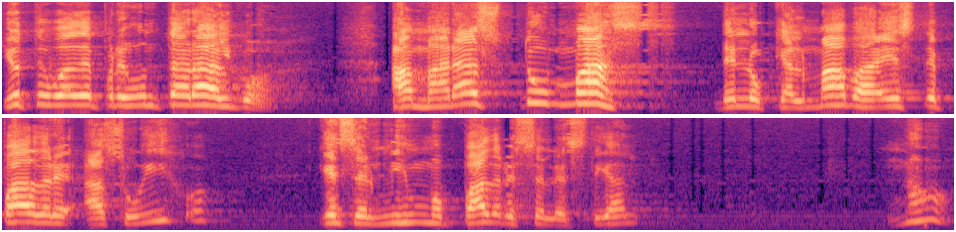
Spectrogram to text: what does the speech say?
Yo te voy a preguntar algo. ¿Amarás tú más de lo que amaba este padre a su hijo, que es el mismo Padre Celestial? No.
